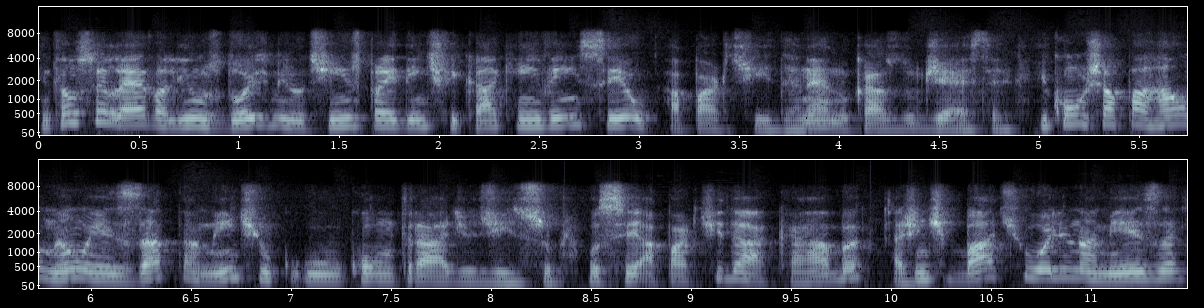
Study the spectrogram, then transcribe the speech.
Então você leva ali uns dois minutinhos para identificar quem venceu a partida, né, no caso do Jester. E com o Chaparral não, é exatamente o, o contrário disso. Você, a partida acaba, a gente bate o olho na mesa,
